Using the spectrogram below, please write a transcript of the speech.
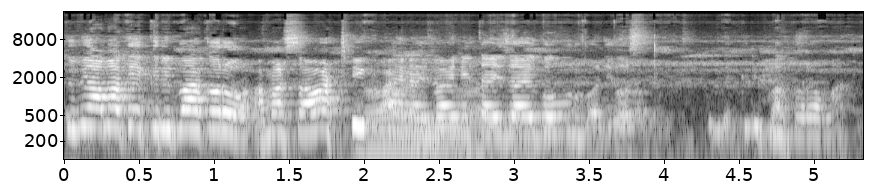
তুমি আমাকে কৃপা করো। আমার চাওয়া ঠিক হয় নাই জয়নি তাই জয় গৌর বলি। তুমি কৃপা করো আমাকে।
